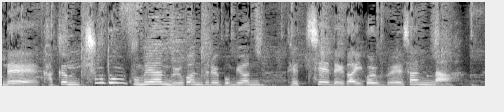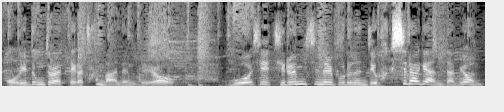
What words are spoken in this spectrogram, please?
네, 가끔 충동 구매한 물건들을 보면 대체 내가 이걸 왜 샀나 어리둥절할 때가 참 많은데요. 무엇이 지름신을 부르는지 확실하게 안다면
